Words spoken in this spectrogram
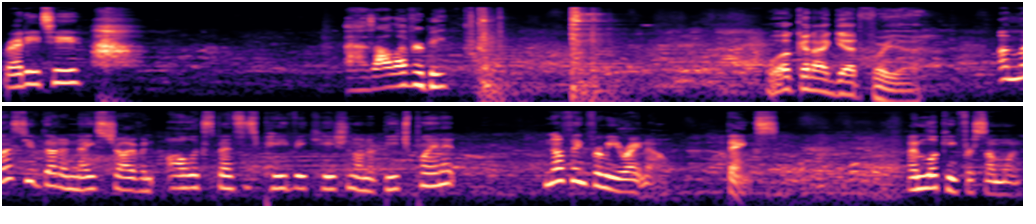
Ready, T? As I'll ever be. What can I get for you? Unless you've got a nice shot of an all expenses paid vacation on a beach planet, nothing for me right now. Thanks. I'm looking for someone.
